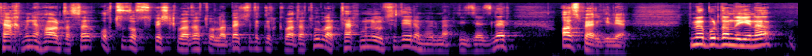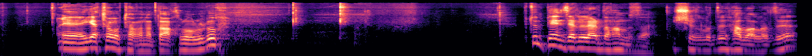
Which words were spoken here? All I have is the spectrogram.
təxmini hardasa 30-35 kvadrat olar, bəlkə də 40 kvadrat olar. Təxmini ölçü deyirəm, hörmətli izləyicilər, az fərq eləyər. Demək, buradan da yenə e, yataq otağına daxil oluruq. Bütün pəncərələr də hamısı işıqlıdır, havalıdır.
